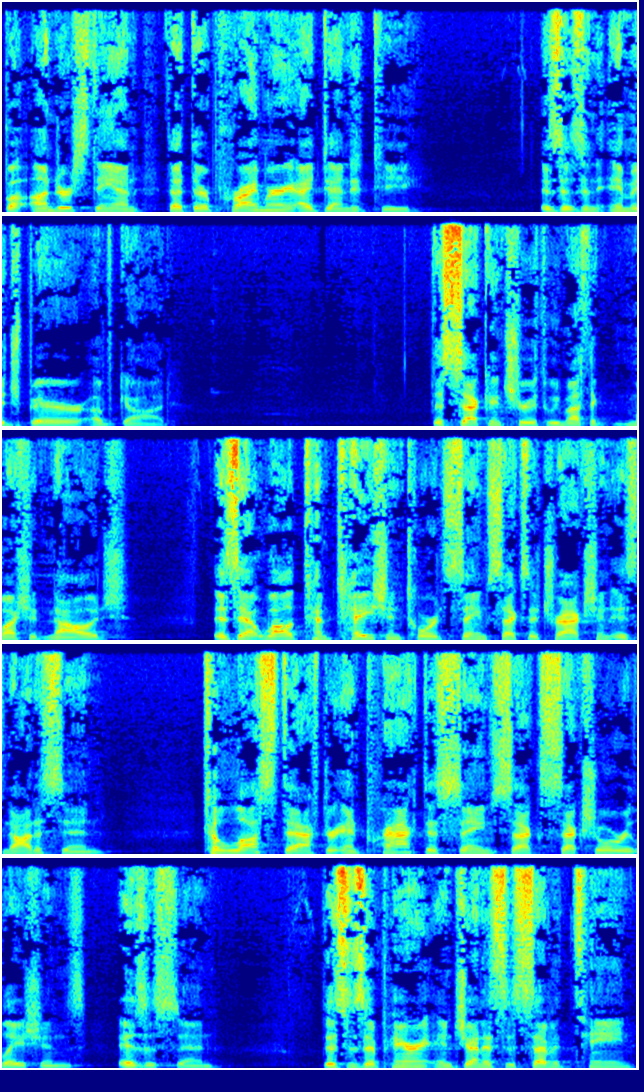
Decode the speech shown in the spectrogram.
but understand that their primary identity is as an image bearer of God. The second truth we must, must acknowledge is that while temptation towards same sex attraction is not a sin, to lust after and practice same sex sexual relations is a sin. This is apparent in Genesis 17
